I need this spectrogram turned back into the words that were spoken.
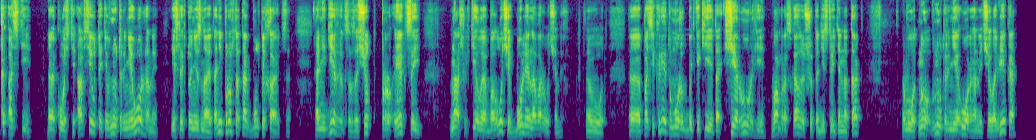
к ости э, кости. А все вот эти внутренние органы, если кто не знает, они просто так бултыхаются. Они держатся за счет проекций наших тел и оболочек более навороченных. Вот. Э, по секрету, может быть, какие-то хирурги вам рассказывают, что это действительно так. Вот. Но внутренние органы человека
